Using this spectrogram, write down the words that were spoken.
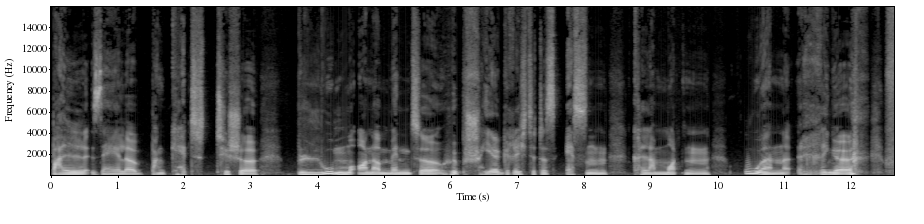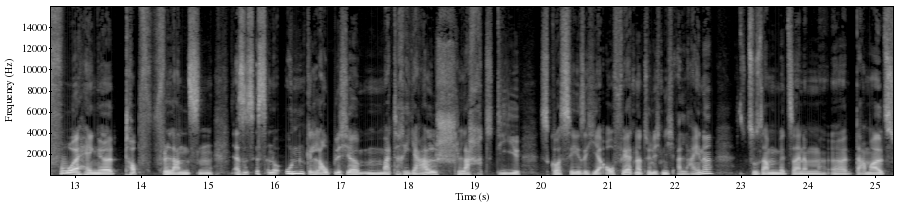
Ballsäle, Banketttische, Blumenornamente, hübsch hergerichtetes Essen, Klamotten, Uhren, Ringe, Vorhänge, Topfpflanzen. Also es ist eine unglaubliche Materialschlacht, die Scorsese hier auffährt. Natürlich nicht alleine, zusammen mit seinem äh, damals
